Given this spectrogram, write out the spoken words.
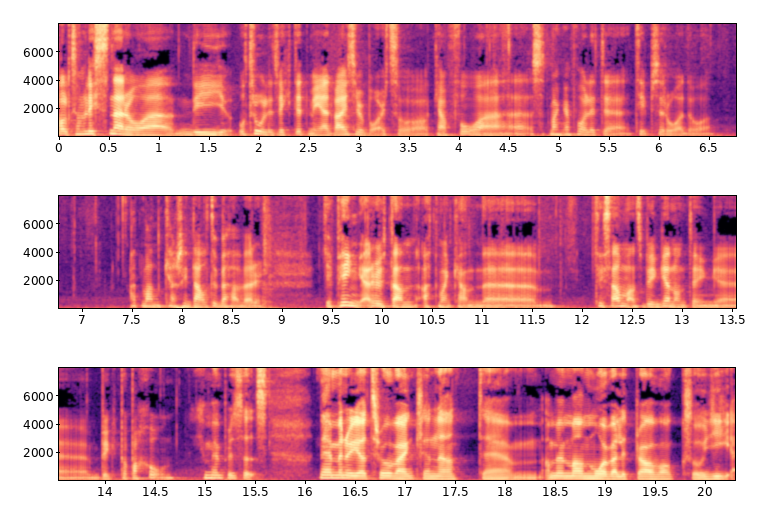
folk som lyssnar och eh, det är ju otroligt viktigt med advisory boards och kan få, eh, så att man kan få lite tips och råd och att man kanske inte alltid behöver ge pengar utan att man kan eh, tillsammans bygga någonting byggt på passion. Ja men precis. Nej men och jag tror verkligen att ehm, ja, men man mår väldigt bra av också att ge.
